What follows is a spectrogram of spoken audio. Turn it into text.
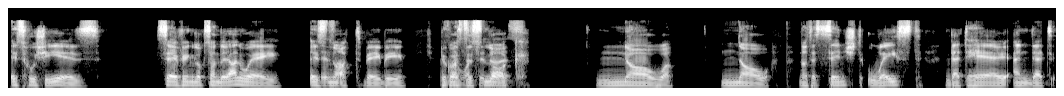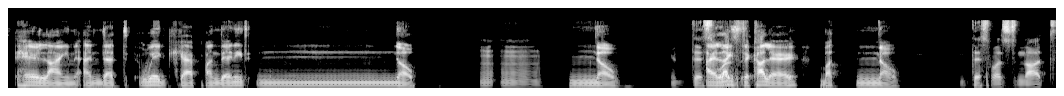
is who she is. Serving looks on the runway is Is not, not- baby. Because this she does. look, no, no, not a cinched waist, that hair and that hairline and that wig cap underneath. No, Mm-mm. no. This I was, liked the color, but no. This was not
